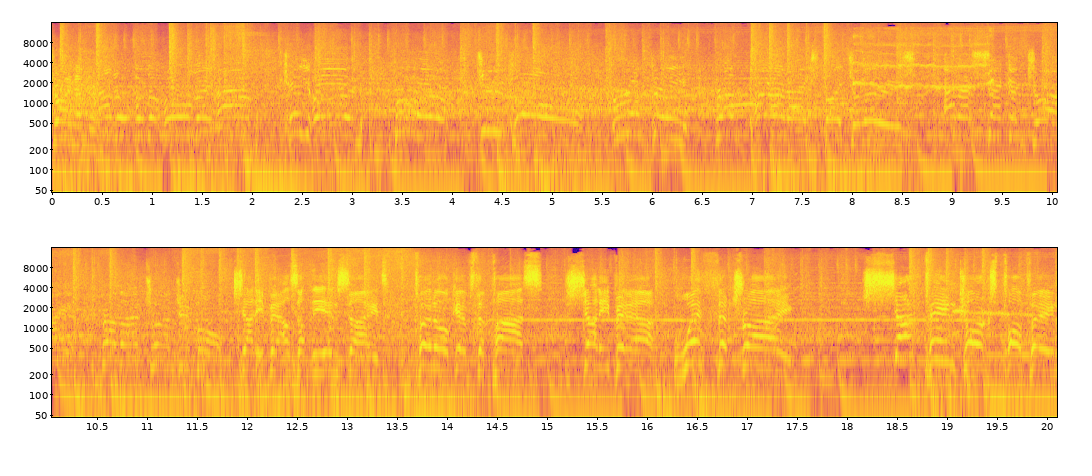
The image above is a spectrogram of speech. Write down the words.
try number. Jalibert up the inside. Penaud gives the pass. Jalibert with the try. Champagne corks popping.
